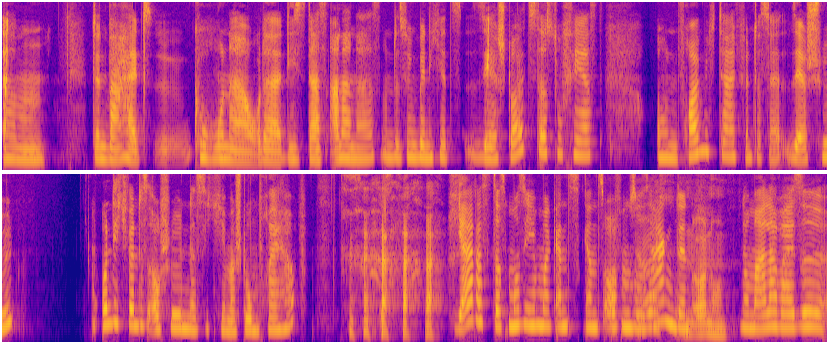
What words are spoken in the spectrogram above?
Ähm, dann war halt äh, Corona oder dies, das, Ananas und deswegen bin ich jetzt sehr stolz, dass du fährst und freue mich da. Ich finde das sehr, sehr schön. Und ich finde es auch schön, dass ich hier mal sturmfrei habe. ja, das, das muss ich immer ganz, ganz offen so Ja, sagen, denn. Normalerweise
